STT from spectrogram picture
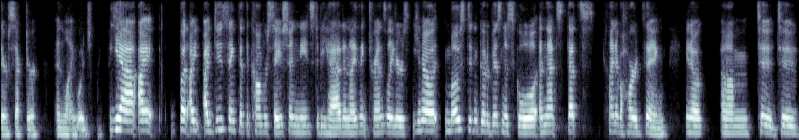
their sector and language. Yeah, I but I I do think that the conversation needs to be had and I think translators, you know, most didn't go to business school and that's that's kind of a hard thing. You know, um, to to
